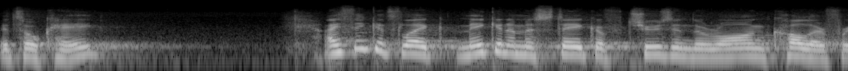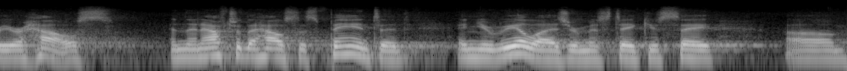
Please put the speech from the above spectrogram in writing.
It's okay. I think it's like making a mistake of choosing the wrong color for your house, and then after the house is painted and you realize your mistake, you say, um,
